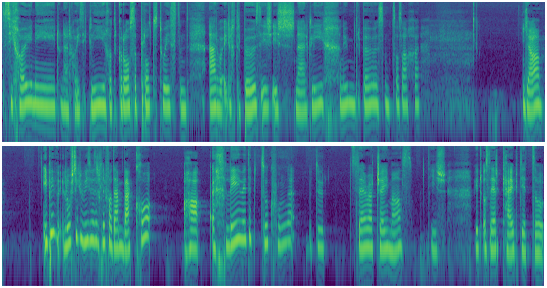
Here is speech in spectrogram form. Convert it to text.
sie können nicht und dann können sie gleich oder grosser Plot-Twist und er, der eigentlich der Böse ist, ist dann gleich nicht mehr der Böse und so Sachen. Ja, ich bin lustigerweise wieder ein bisschen von dem weggekommen, habe ein bisschen wieder dazu gefunden durch Sarah J. Maas. Die ist, wird auch sehr gehypt jetzt so.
